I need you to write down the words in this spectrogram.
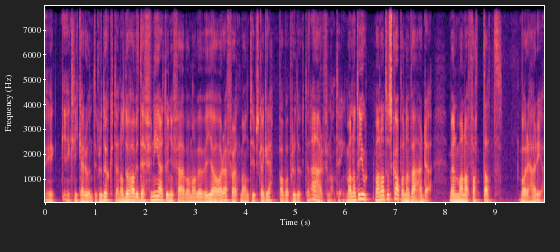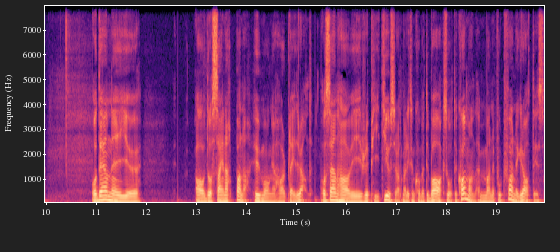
eh, klicka runt i produkten och då har vi definierat ungefär vad man behöver göra för att man typ ska greppa vad produkten är för någonting. Man har inte, gjort, man har inte skapat något värde men man har fattat vad det här är. Och den är ju av då sign-upparna, hur många har played around. Och sen har vi repeat user, att man liksom kommer tillbaka återkommande, men man är fortfarande gratis.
